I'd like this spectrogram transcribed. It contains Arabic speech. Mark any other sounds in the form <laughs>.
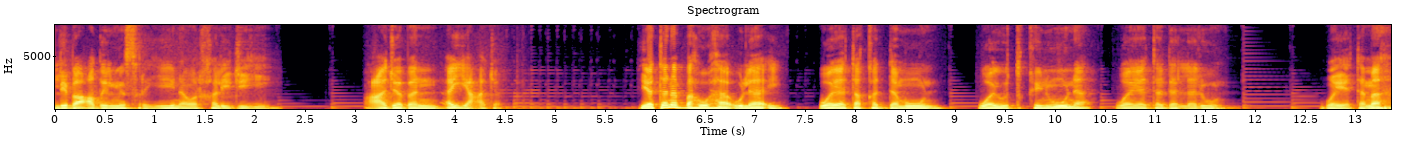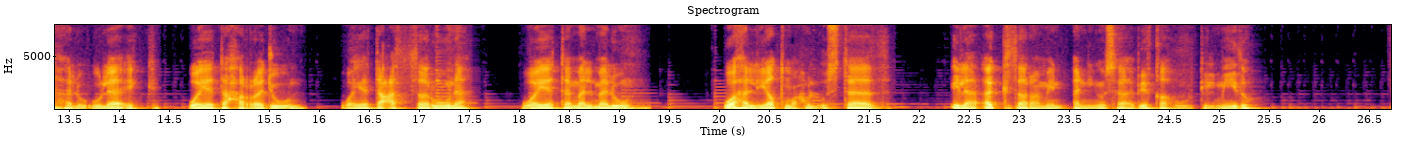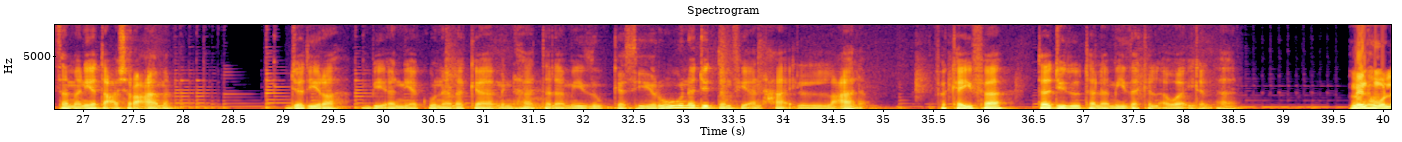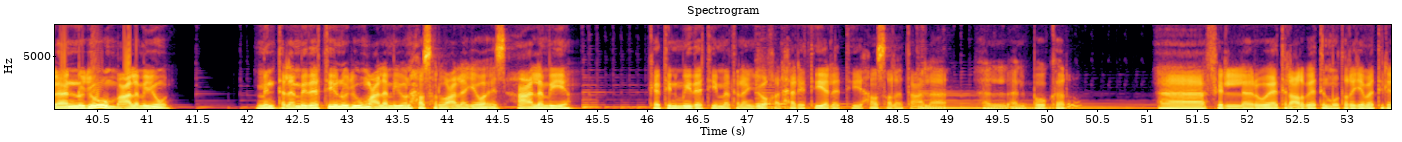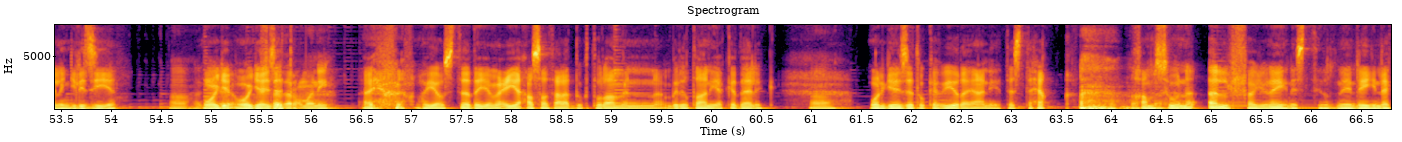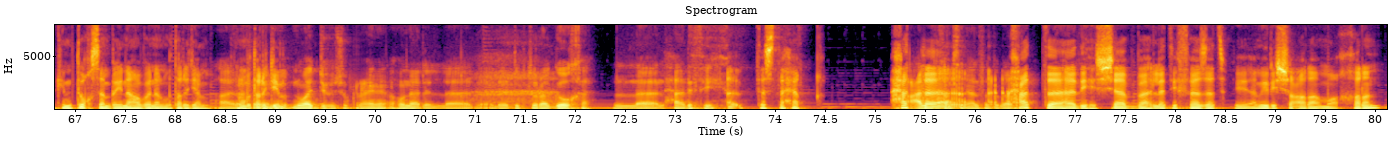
لبعض المصريين والخليجيين. عجبا أي عجب؟ يتنبه هؤلاء ويتقدمون ويتقنون ويتدللون ويتمهل أولئك ويتحرجون ويتعثرون ويتململون. وهل يطمح الأستاذ إلى أكثر من أن يسابقه تلميذه؟ ثمانية عشر عاما. جديرة بأن يكون لك منها تلاميذ كثيرون جدا في أنحاء العالم. فكيف تجد تلاميذك الأوائل الآن؟ منهم الآن نجوم عالميون. من تلامذتي نجوم عالميون حصلوا على جوائز عالمية. كتلميذتي مثلا جوخ الحارثية التي حصلت على ال- البوكر آه، في الروايات العربية المترجمة إلى الإنجليزية وج- وجائزة- روماني أي- <laughs> وهي أستاذة جامعية حصلت على الدكتوراه من بريطانيا كذلك. آه. والجائزة كبيرة يعني تستحق <laughs> خمسون ألف جنيه استرليني لكن تقسم بينها وبين المترجم. آه، المترجم. نوجه شكرا هنا- هنا لل- للدكتورة جوخة الحارثي. تستحق. على حتى 50,000 دولار. حتى هذه الشابة التي فازت بأمير الشعراء مؤخرا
